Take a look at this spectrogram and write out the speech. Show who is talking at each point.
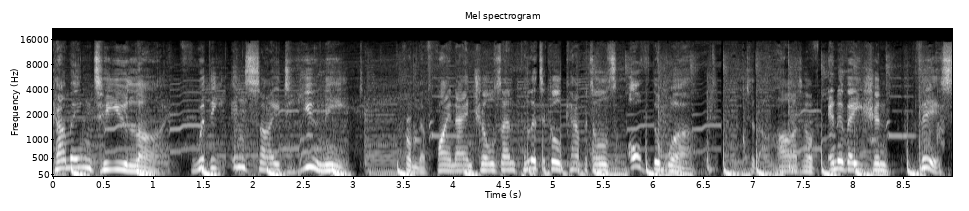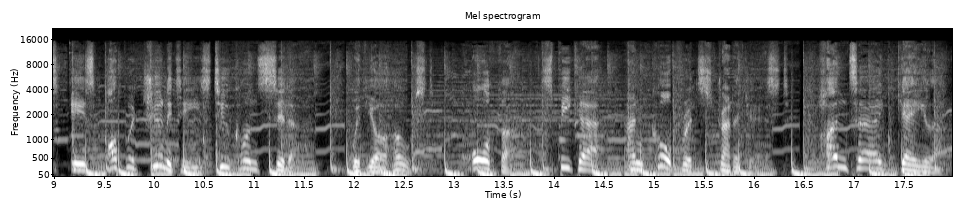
Speaker 1: Coming to you live with the insight you need from the financials and political capitals of the world to the heart of innovation. This is Opportunities to Consider with your host, author, speaker, and corporate strategist, Hunter Gayler.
